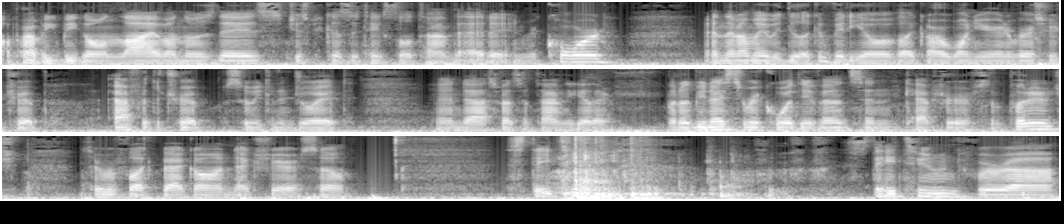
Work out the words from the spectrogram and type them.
I'll probably be going live on those days just because it takes a little time to edit and record. And then I'll maybe do like a video of like our one year anniversary trip after the trip so we can enjoy it and uh, spend some time together. But it'll be nice to record the events and capture some footage to reflect back on next year. So stay tuned. stay tuned for uh,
